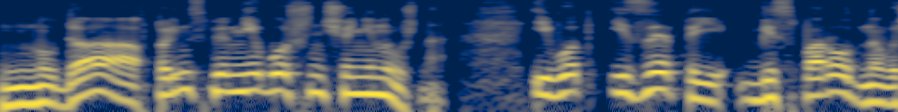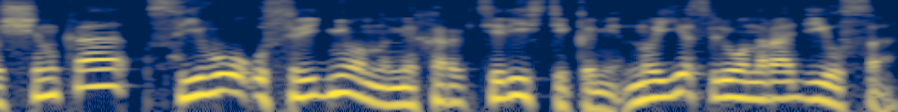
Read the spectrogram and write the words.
ну да, в принципе, мне больше ничего не нужно. И вот из этой беспородного щенка с его усредненными характеристиками, но если он родился,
